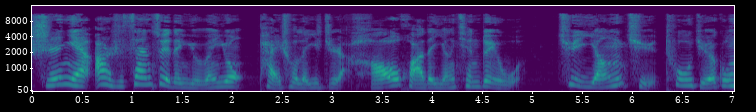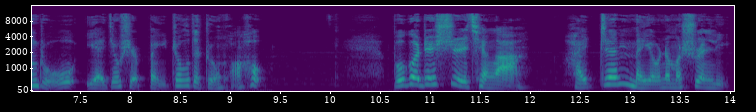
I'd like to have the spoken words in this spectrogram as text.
时年二十三岁的宇文邕派出了一支豪华的迎亲队伍，去迎娶突厥公主，也就是北周的准皇后。不过这事情啊，还真没有那么顺利。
